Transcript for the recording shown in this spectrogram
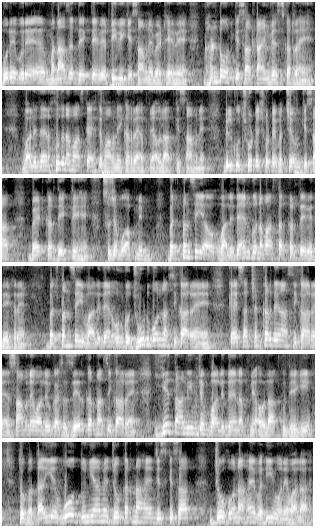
برے برے مناظر دیکھتے ہوئے ٹی وی کے سامنے بیٹھے ہوئے ہیں گھنٹوں ان کے ساتھ ٹائم ویسٹ کر رہے ہیں۔ والدین خود نماز کا اہتمام نہیں کر رہے ہیں اپنے اولاد کے سامنے۔ بالکل چھوٹے چھوٹے بچے ان کے ساتھ بیٹھ کر دیکھتے ہیں۔ سو جب وہ اپنے بچپن سے ہی والدین کو نماز ترک کرتے ہوئے دیکھ رہے ہیں، بچپن سے ہی والدین ان کو جھوٹ بولنا سکھا رہے ہیں، کیسا چکر دینا سکھا رہے ہیں، سامنے والے کو کیسا زیر کرنا سکھا رہے ہیں۔ یہ تعلیم جب والدین اپنے اولاد کو دے گی، تو بتائیے وہ دنیا میں جو کرنا ہے جس کے ساتھ جو ہونا ہے وہی ہونے والا ہے۔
